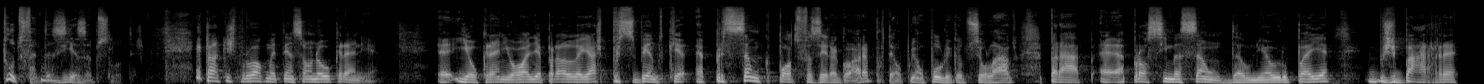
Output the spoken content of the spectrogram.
tudo fantasias absolutas. É claro que isto provoca uma tensão na Ucrânia. Eh, e a Ucrânia olha para, aliás, percebendo que a pressão que pode fazer agora, porque tem a opinião pública do seu lado, para a aproximação da União Europeia, esbarra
